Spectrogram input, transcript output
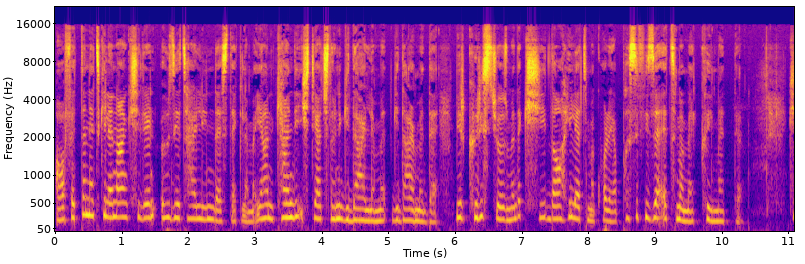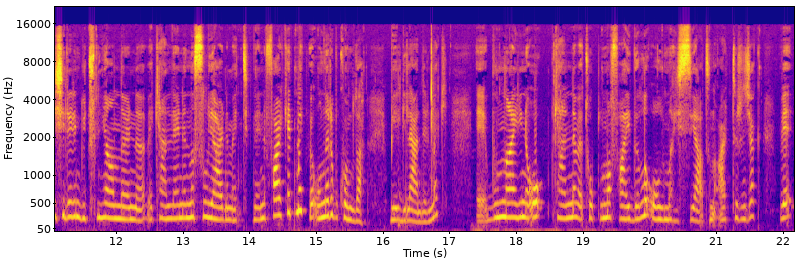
afetten etkilenen kişilerin öz yeterliğini destekleme, yani kendi ihtiyaçlarını giderleme, gidermede, bir kriz çözmede kişiyi dahil etmek oraya, pasifize etmemek kıymetli. Kişilerin güçlü yanlarını ve kendilerine nasıl yardım ettiklerini fark etmek ve onları bu konuda bilgilendirmek e, bunlar yine o kendine ve topluma faydalı olma hissiyatını arttıracak ve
